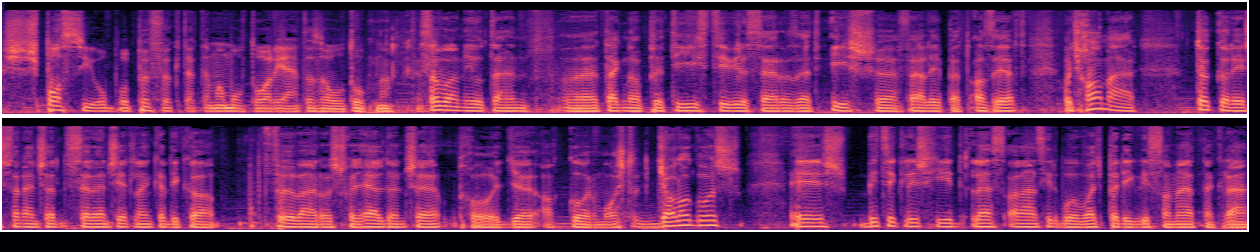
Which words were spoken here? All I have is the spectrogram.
és passzióból pöfögtetem a motorját az autóknak. Szóval miután tegnap tíz civil szervezet is fellépett azért, hogy ha már tökölés szerencsétlenkedik a főváros, hogy eldöntse, hogy akkor most gyalogos és biciklis híd lesz a Lánchídból, vagy pedig visszamehetnek rá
